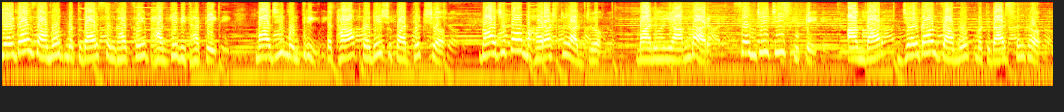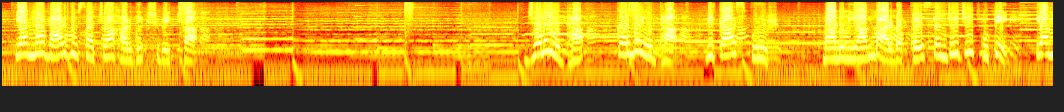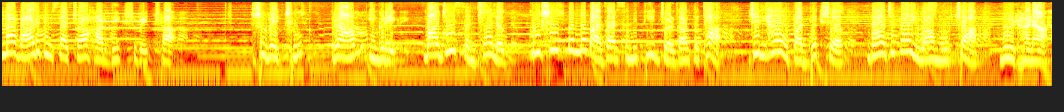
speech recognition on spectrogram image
जळगाव जामोद मतदारसंघाचे भाग्य विधाते माजी मंत्री तथा प्रदेश उपाध्यक्ष भाजपा महाराष्ट्र राज्य. माननीय आमदार संजयजी फुटे आमदार जळगाव जामोद मतदारसंघ यांना वाढदिवसाच्या हार्दिक शुभेच्छा. जलयोद्धा कर्मयोद्धा विकास पुरुष माननीय आमदार डॉक्टर संजयजी कुटे यांना वाढदिवसाच्या हार्दिक शुभेच्छा. शुभेच्छुक राम इंगडे माजी संचालक कृषी उत्पन्न बाजार समिती जळगाव तथा जिल्हा उपाध्यक्ष भाजपा युवा मोर्चा बुलढाणा.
